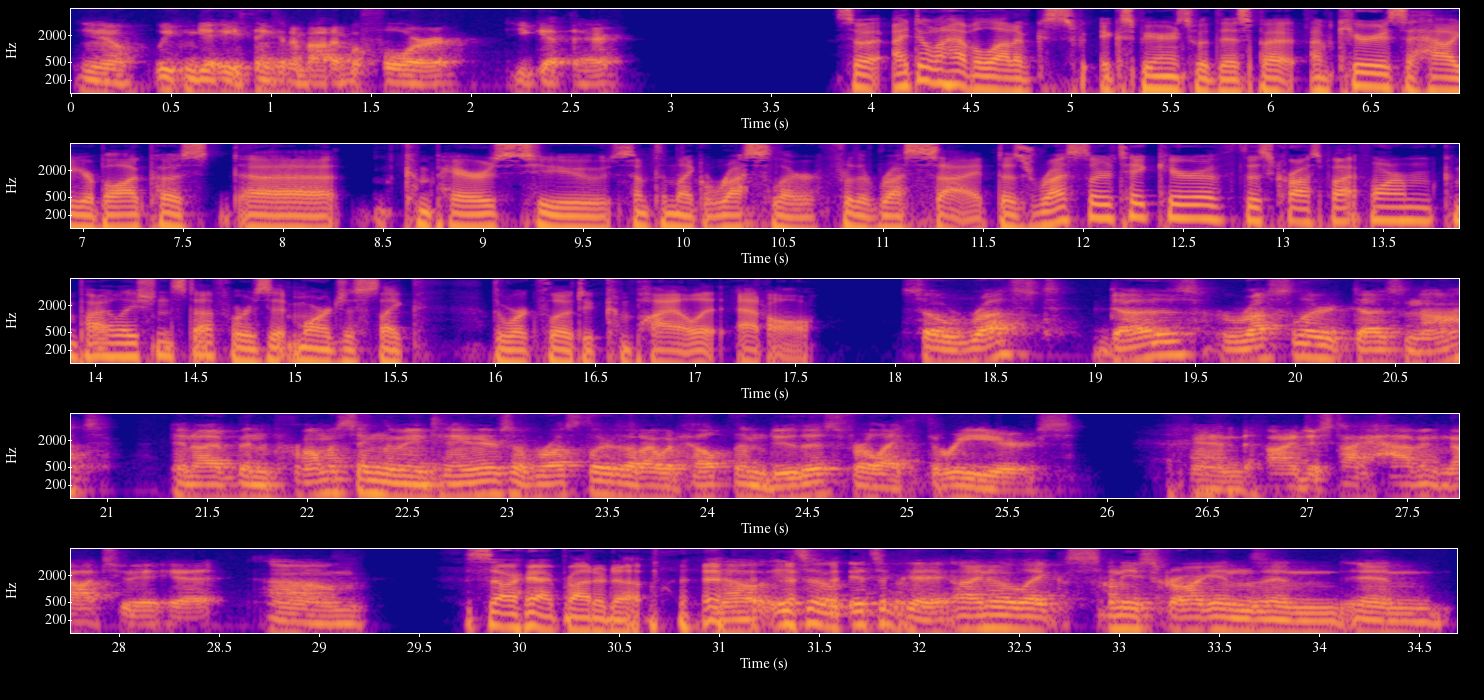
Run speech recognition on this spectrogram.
you know, we can get you thinking about it before you get there. So I don't have a lot of experience with this, but I'm curious to how your blog post uh, compares to something like Rustler for the Rust side. Does Rustler take care of this cross-platform compilation stuff, or is it more just like the workflow to compile it at all? So Rust does, Rustler does not. And I've been promising the maintainers of Rustler that I would help them do this for like three years. And I just, I haven't got to it yet. Um, Sorry, I brought it up. no, it's a, it's okay. I know like Sonny Scroggins and and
